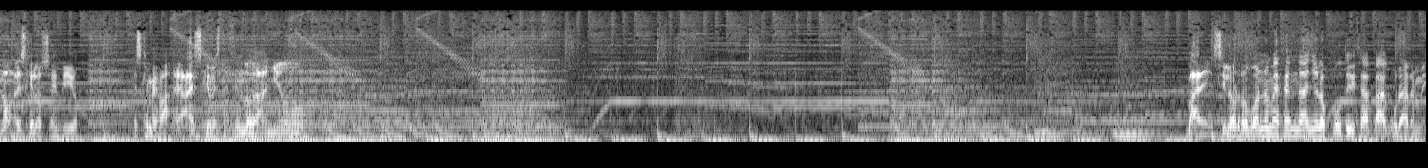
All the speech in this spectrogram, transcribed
No, es que lo sé, tío. Es que me va. Es que me está haciendo daño. Vale, si los robots no me hacen daño, los puedo utilizar para curarme.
